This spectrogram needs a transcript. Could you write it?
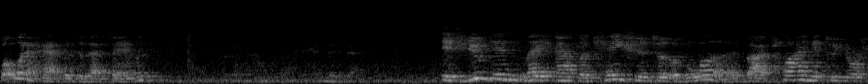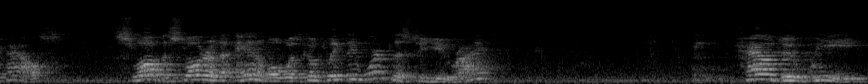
What would have happened to that family? If you didn't make application to the blood by applying it to your house, the slaughter of the animal was completely worthless to you, right? How do we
